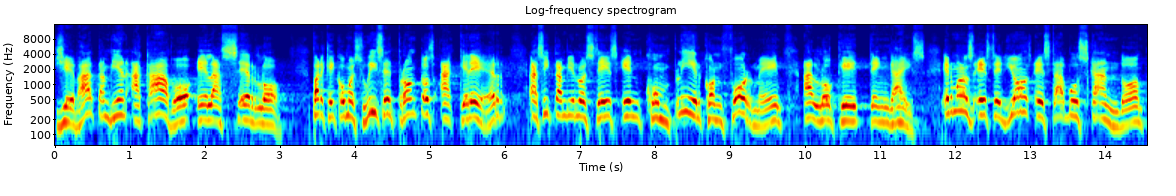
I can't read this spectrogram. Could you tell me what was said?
lleva también a cabo el hacerlo, para que como estuviste prontos a querer, así también lo estéis en cumplir conforme a lo que tengáis. Hermanos, este Dios está buscando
